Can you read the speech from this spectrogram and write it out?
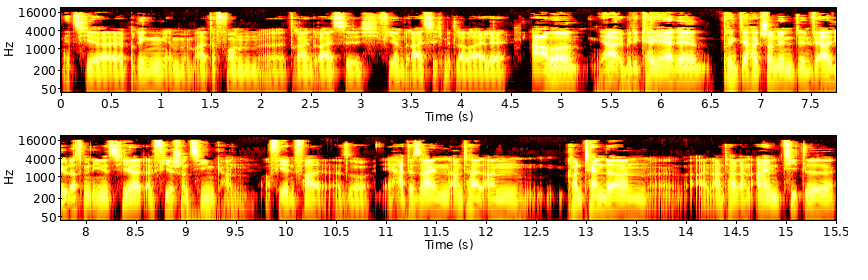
jetzt hier äh, bringen im, im Alter von äh, 33, 34 mittlerweile. Aber ja, über die Karriere bringt er halt schon den, den Value, dass man ihn jetzt hier halt an vier schon ziehen kann. Auf jeden Fall. Also er hatte seinen Anteil an Contendern, äh, einen Anteil an einem Titel,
